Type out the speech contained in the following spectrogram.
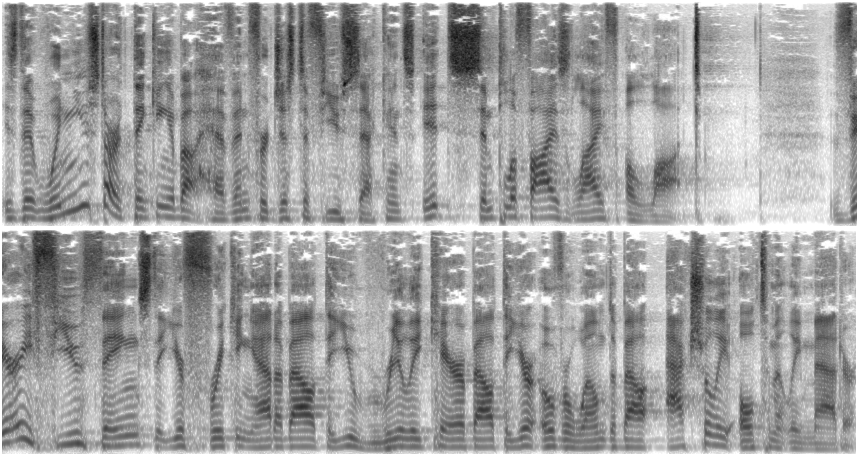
is that when you start thinking about heaven for just a few seconds, it simplifies life a lot. Very few things that you're freaking out about, that you really care about, that you're overwhelmed about, actually ultimately matter.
